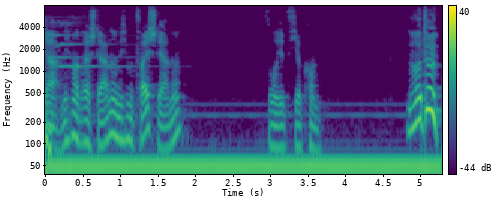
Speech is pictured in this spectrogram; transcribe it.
Ja, nicht mal drei Sterne, nicht mal zwei Sterne. So, jetzt hier, komm. Leute!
